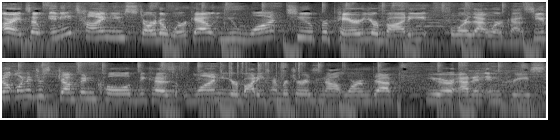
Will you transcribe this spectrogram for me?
All right, so anytime you start a workout, you want to prepare your body for that workout. So you don't wanna just jump in cold because one, your body temperature is not warmed up, you're at an increased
